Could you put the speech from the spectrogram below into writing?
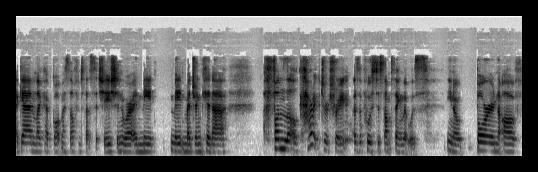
again, like I've got myself into that situation where I made made my drinking a, a fun little character trait as opposed to something that was, you know, born of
